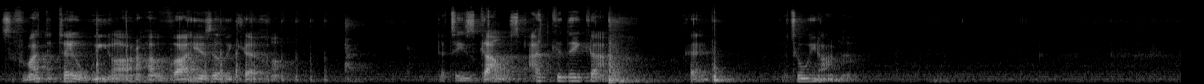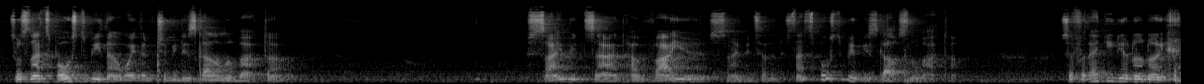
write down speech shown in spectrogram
So from the tale, we are Havaya Zelikecha. That's his galus at kedeka. Okay, that's who we are now. So it's not supposed to be that way that it should be nisgal lamata. Simon tzad havaya tzad. It's not supposed to be nisgal lamata. So for that you need an anoichi.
